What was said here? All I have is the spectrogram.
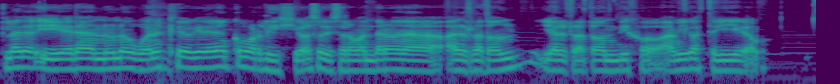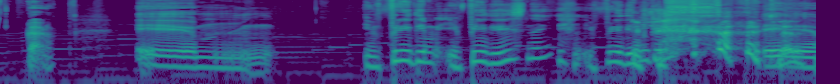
Claro, y eran unos buenos creo que eran como religiosos y se lo mandaron a- al ratón y el ratón dijo, amigo, hasta aquí llegamos. Claro. Eh, Infinity, Infinity Disney, Infinity Mickey. Eh,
